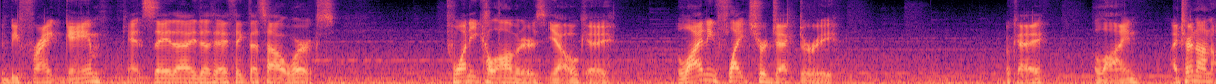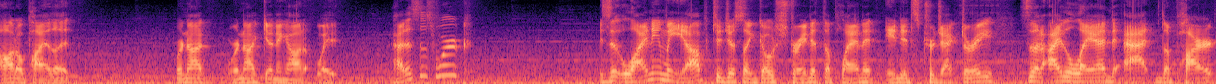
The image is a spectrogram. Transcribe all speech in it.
To be frank, game, can't say that I, I think that's how it works. 20 kilometers. Yeah, okay. Aligning flight trajectory. Okay. Align. I turn on autopilot. We're not we're not getting auto wait. How does this work? Is it lining me up to just like go straight at the planet in its trajectory so that I land at the part?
